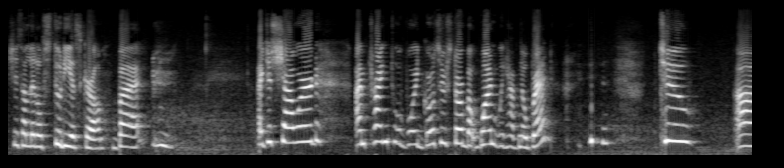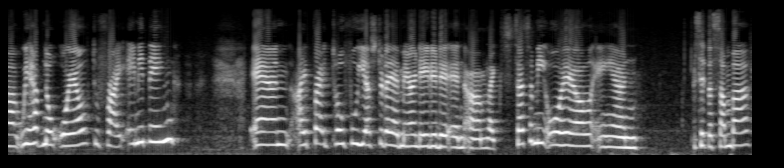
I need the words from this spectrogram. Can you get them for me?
she's a little studious girl, but I just showered. I'm trying to avoid grocery store, but one, we have no bread. Two, uh, we have no oil to fry anything. And I fried tofu yesterday. I marinated it in um, like sesame oil and is it the sambal?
